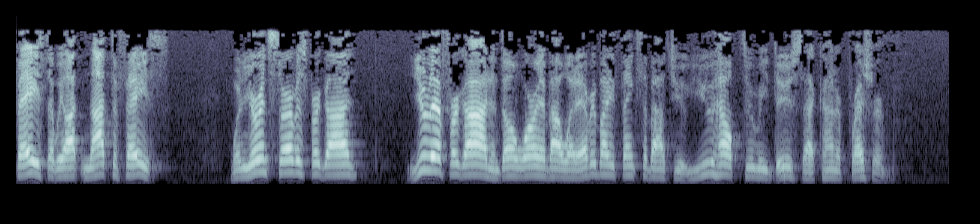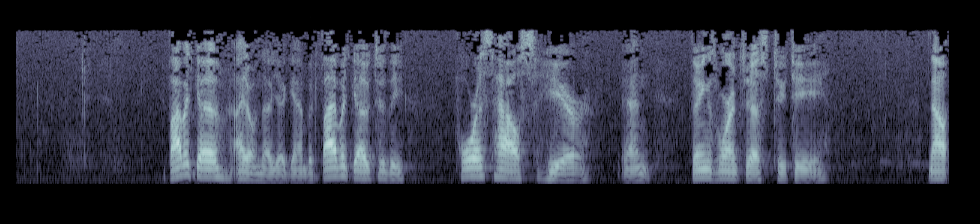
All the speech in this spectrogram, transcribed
face that we ought not to face. When you're in service for God, you live for God and don't worry about what everybody thinks about you. You help to reduce that kind of pressure. If I would go, I don't know you again, but if I would go to the poorest house here and things weren't just 2T. Now,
